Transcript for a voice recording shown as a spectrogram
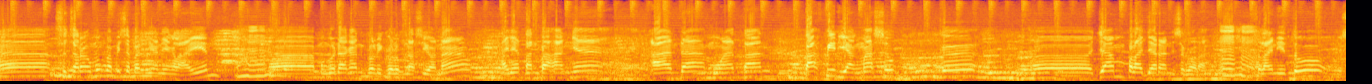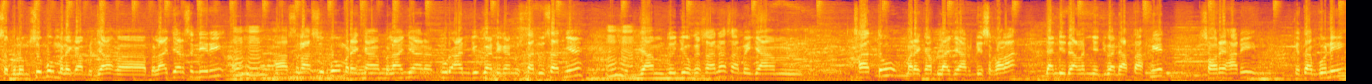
Uh, secara umum kami seperti dengan yang lain uh-huh. uh, menggunakan kurikulum nasional, hanya tambahannya ada muatan tahfidz yang masuk ke uh, jam pelajaran di sekolah. Uh -huh. Selain itu, sebelum subuh mereka uh, belajar sendiri. Uh -huh. uh, setelah subuh mereka belajar Quran juga dengan ustadz-ustadznya. Uh -huh. Jam 7 ke sana sampai jam satu mereka belajar di sekolah dan di dalamnya juga ada tafid. Sore hari kitab kuning,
